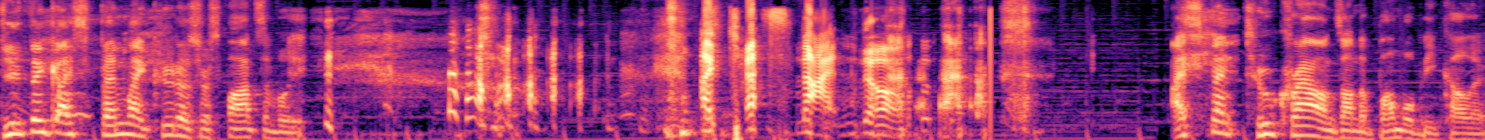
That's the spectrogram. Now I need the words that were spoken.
Do you think I spend my kudos responsibly? I guess not. No. I spent two crowns on the bumblebee color.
